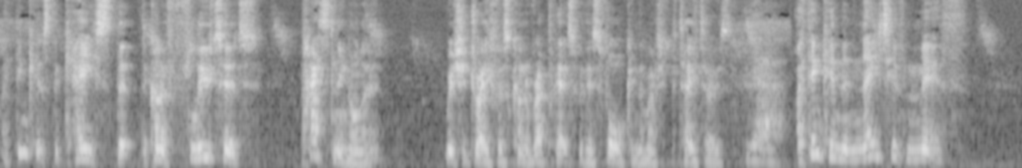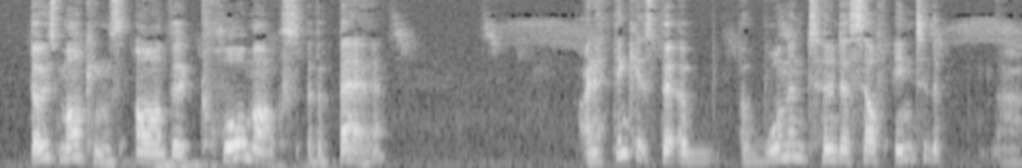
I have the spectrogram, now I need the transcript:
I think it's the case that the kind of fluted patterning on it, Richard Dreyfuss kind of replicates with his fork in the mashed potatoes. Yeah. I think in the native myth, those markings are the claw marks of a bear, and I think it's that a, a woman turned herself into the. Uh,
